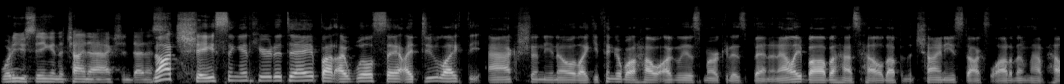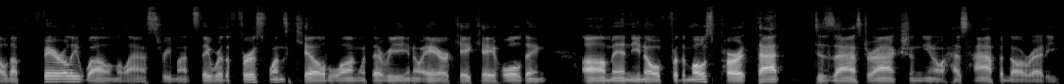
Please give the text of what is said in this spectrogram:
What are you seeing in the China action, Dennis? Not chasing it here today, but I will say I do like the action. You know, like you think about how ugly this market has been, and Alibaba has held up, and the Chinese stocks, a lot of them have held up fairly well in the last three months. They were the first ones killed, along with every you know ARKK holding. Um, and you know, for the most part, that disaster action, you know, has happened already.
